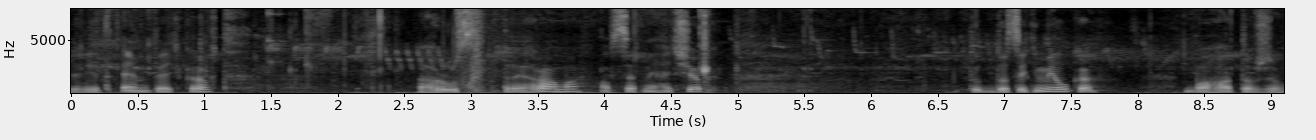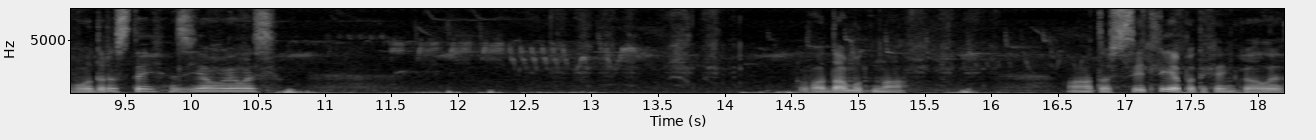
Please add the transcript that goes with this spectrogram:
від М5 Craft. Груз 3 грама, офсетний гачок. Тут досить мілко, багато вже водоростей з'явилось. Вода мутна. Вона тож світліє потихеньку, але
